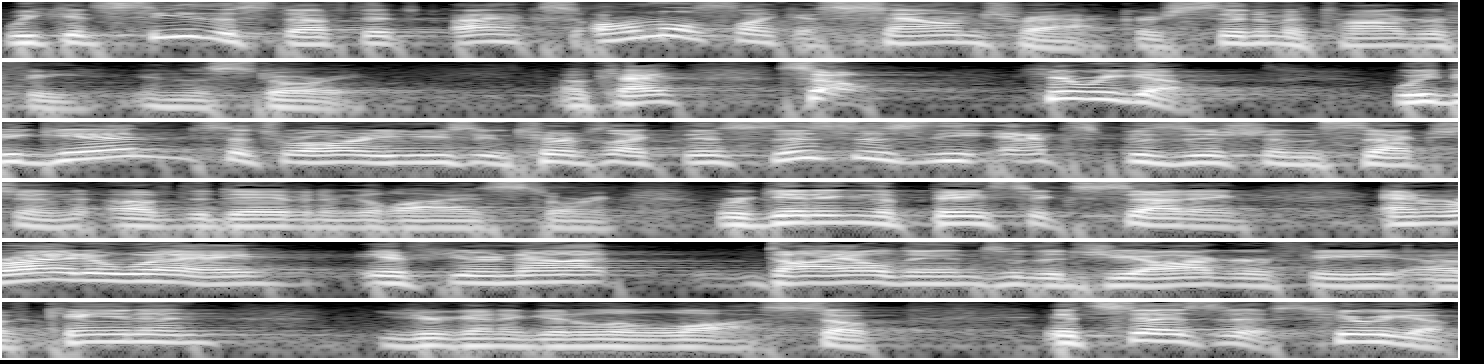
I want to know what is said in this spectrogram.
we could see the stuff that acts almost like a soundtrack or cinematography in the story. Okay? So, here we go. We begin, since we're already using terms like this, this is the exposition section of the David and Goliath story. We're getting the basic setting. And right away, if you're not dialed into the geography of Canaan, you're going to get a little lost. So it says this here we go.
